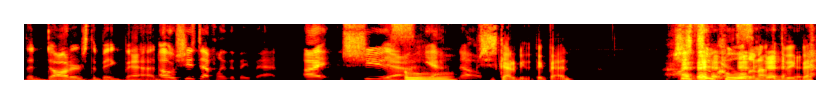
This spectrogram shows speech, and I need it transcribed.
the daughter's the big bad. Oh, she's definitely the big bad. I she is Yeah. yeah, no. She's got to be the big bad. She's too cool to not be the big bad.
